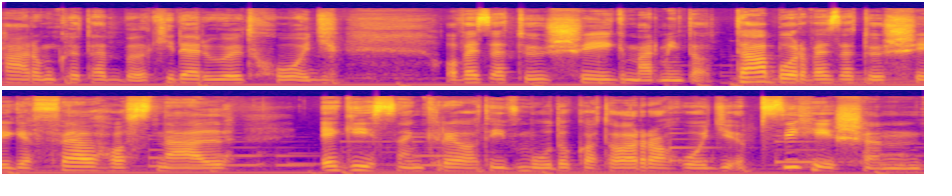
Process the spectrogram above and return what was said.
három kötetből kiderült, hogy a vezetőség, mármint a tábor vezetősége felhasznál egészen kreatív módokat arra, hogy pszichésen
